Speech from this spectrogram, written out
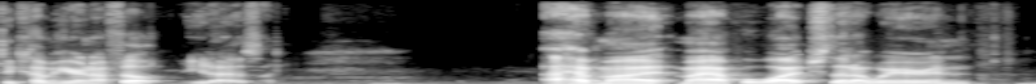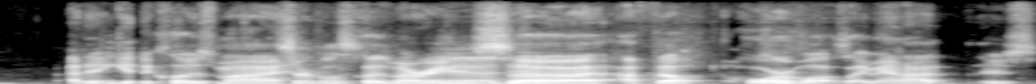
to come here, and I felt you know I was like, I have my my Apple Watch that I wear, and I didn't get to close my Circles? close my rings, Yeah, so. I, I felt horrible. I was like, man, I there's.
